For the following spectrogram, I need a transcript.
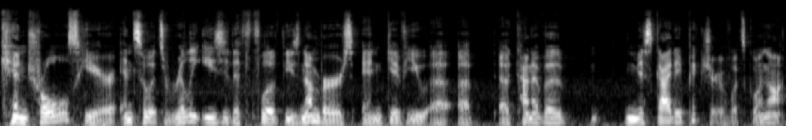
controls here, and so it's really easy to float these numbers and give you a, a, a kind of a misguided picture of what's going on.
